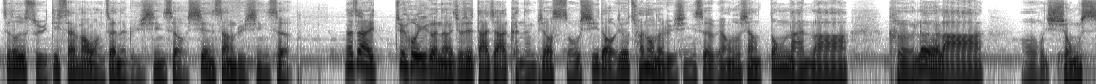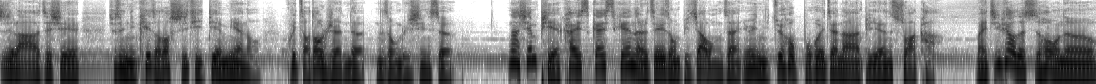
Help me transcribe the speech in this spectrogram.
这都是属于第三方网站的旅行社，线上旅行社。那再来最后一个呢，就是大家可能比较熟悉的，就是传统的旅行社，比方说像东南啦、可乐啦。哦，雄狮啦，这些就是你可以找到实体店面哦，会找到人的那种旅行社。那先撇开 Skyscanner 这一种比较网站，因为你最后不会在那边刷卡买机票的时候呢，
